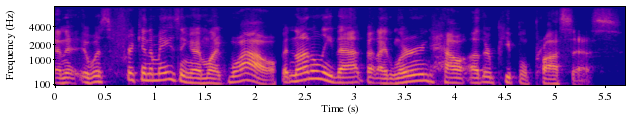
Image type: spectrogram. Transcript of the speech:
And it, it was freaking amazing. I'm like, wow. But not only that, but I learned how other people process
